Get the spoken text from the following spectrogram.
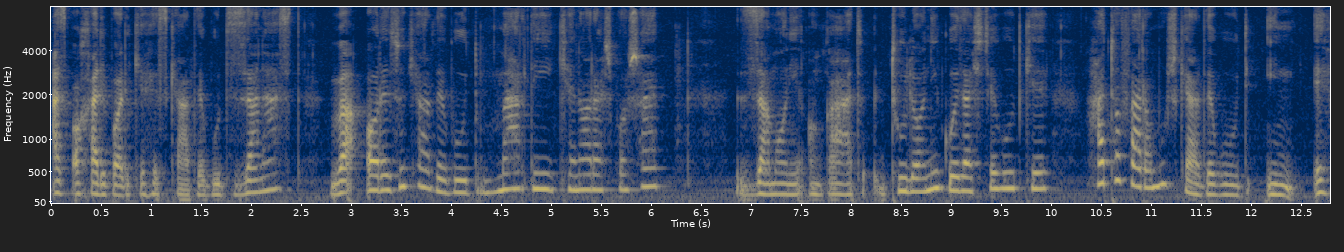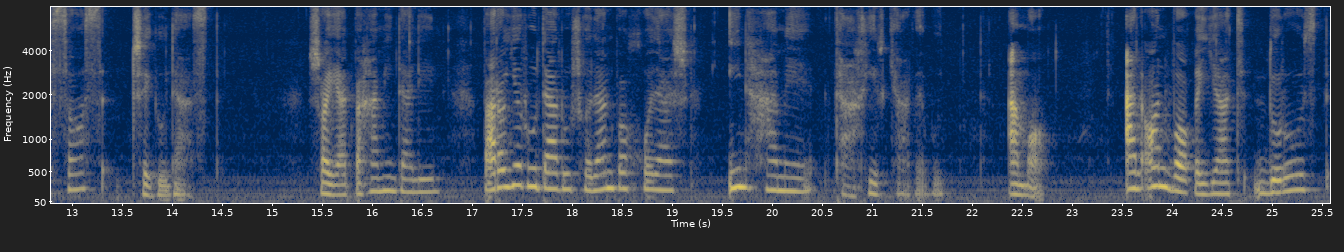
از آخری باری که حس کرده بود زن است و آرزو کرده بود مردی کنارش باشد زمانی آنقدر طولانی گذشته بود که حتی فراموش کرده بود این احساس چگونه است. شاید به همین دلیل برای رو در رو شدن با خودش این همه تأخیر کرده بود. اما الان واقعیت درست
